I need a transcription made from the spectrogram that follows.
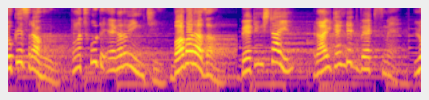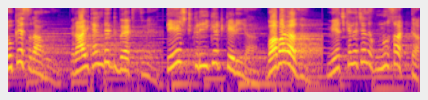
লোকেশ রাহুল পাঁচ ফুট এগারো ইঞ্চি। Babar Azam batting style right handed batsman Lokesh Rahul right handed batsman test cricket career Babar Azam match খেলেছেন উনষাটটা।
